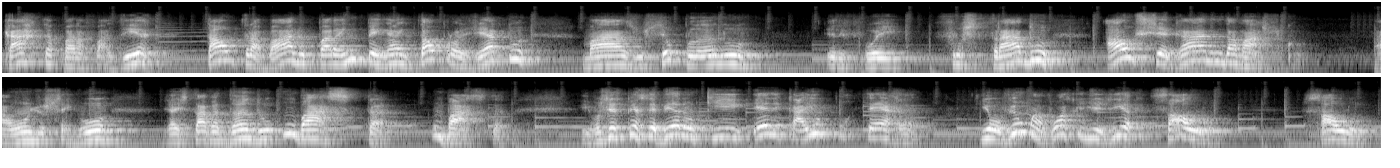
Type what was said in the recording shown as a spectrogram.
carta para fazer tal trabalho, para empenhar em tal projeto, mas o seu plano ele foi frustrado ao chegar em Damasco, aonde o Senhor já estava dando um basta, um basta. E vocês perceberam que ele caiu por terra e ouviu uma voz que dizia: Saulo, Saulo,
